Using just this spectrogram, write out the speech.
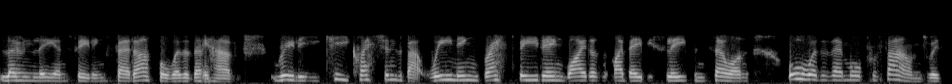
lonely and feeling fed up or whether they have really key questions about weaning, breastfeeding, why doesn't my baby sleep and so on, or whether they're more profound with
